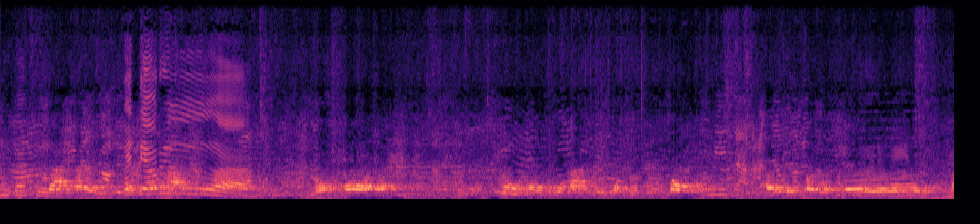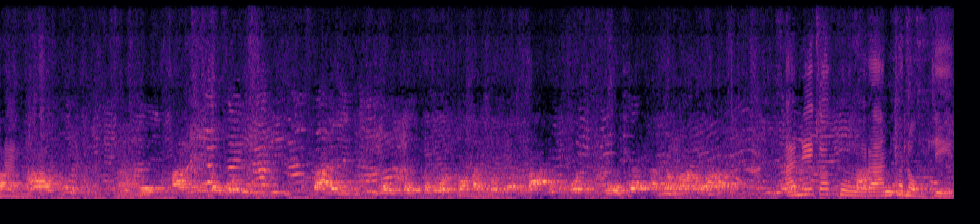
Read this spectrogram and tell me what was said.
นี่ก็คือก๋วยเตี๋ยวเรือหลวงพ่อนะอยู่ในวิหาที่ยังไม่ขึ้นโตไม่ได้เปิด นไปหมดใจเงินเป็นไปหมดก็ไปหมดแล้วหลายคนเคยบอกอาตมาว่าอันนี้ก็คือร้านขนมจีน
